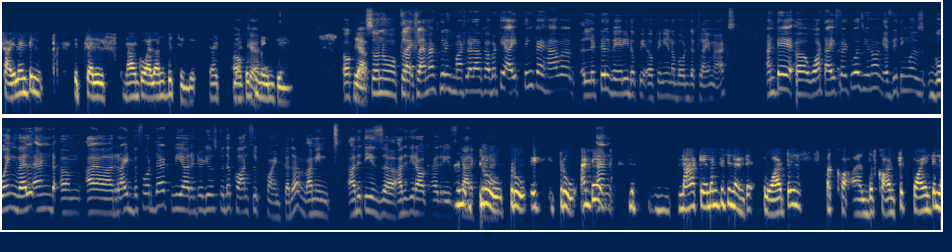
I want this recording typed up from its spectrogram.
సైలెంట్ ఇన్ ఇట్ సెల్ఫ్ నాకు అది అనిపించింది దట్ దట్ Okay. ఇస్ మెయిన్ థింగ్ ఓకే Yeah. సో నువ్వు క్లైమాక్స్ గురించి మాట్లాడావు కాబట్టి ఐ థింక్ ఐ హ్యావ్ అ లిటిల్ వేరీడ్ ఒపీనియన్ అబౌట్ ద క్లైమాక్స్ అంటే వాట్ ఐ ఫెల్ట్ వాజ్ యునో ఎవ్రీథింగ్ వాజ్ గోయింగ్ వెల్ అండ్ రైట్ బిఫోర్ దట్ వీఆర్ ఇంట్రడ్యూస్ టు ద కాన్ఫ్లిక్ట్ పాయింట్ కదా ఐ మీన్ అదితిస్ అదితి రావ్ ఖైదరీస్ ట్రూ క్యారెక్టర్ ట్రూ ఇట్ ట్రూ అంటే అండ్ నాకేమనిపించింది అంటే వాట్ ఈస్ the conflict point in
